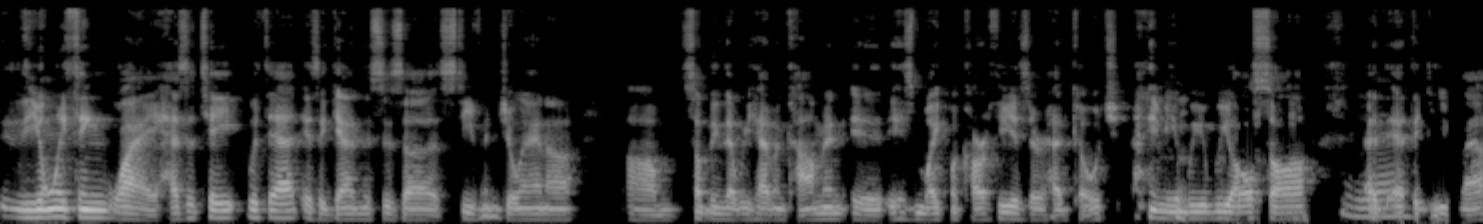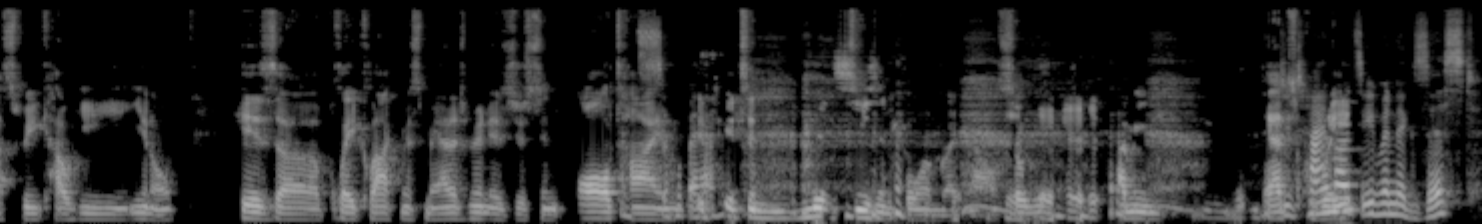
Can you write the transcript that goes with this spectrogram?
the only thing why I hesitate with that is again, this is uh, Steven Joanna. Um, something that we have in common is, is Mike McCarthy as their head coach. I mean, we, we all saw Yeah. at, at the game last week how he, you know, his uh, play clock mismanagement is just an all time. so bad. it's, it's in mid season form right now. So I mean, Do that's great. timeouts even exist?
